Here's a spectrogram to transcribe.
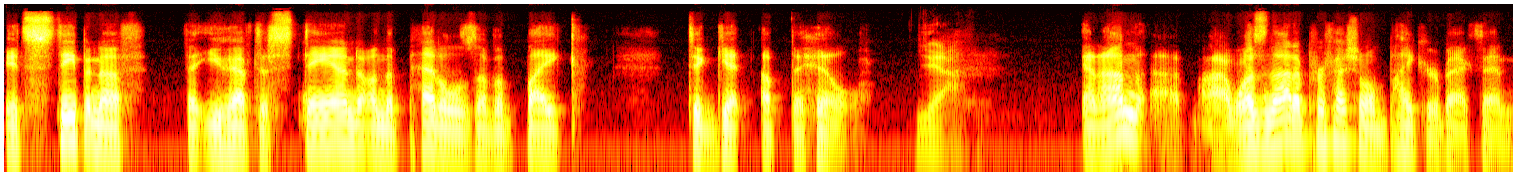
It's steep enough that you have to stand on the pedals of a bike to get up the hill. Yeah. And I'm I was not a professional biker back then.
